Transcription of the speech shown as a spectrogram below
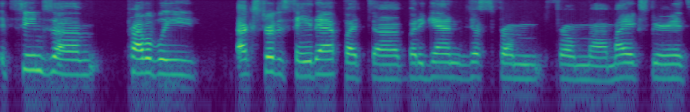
it seems, um, probably extra to say that, but, uh, but again, just from, from, uh, my experience,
